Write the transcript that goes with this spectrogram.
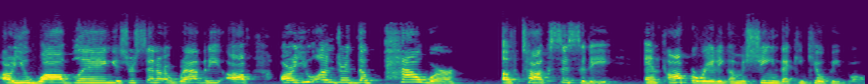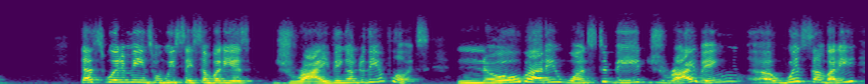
Are you wobbling? Is your center of gravity off? Are you under the power of toxicity and operating a machine that can kill people? That's what it means when we say somebody is driving under the influence. Nobody wants to be driving uh, with somebody.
